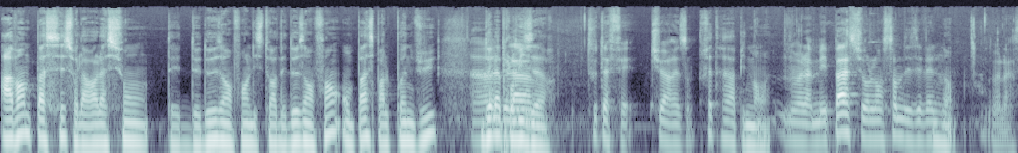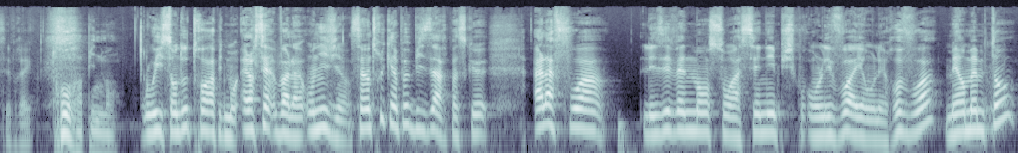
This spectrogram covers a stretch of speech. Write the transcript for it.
avant de passer sur la relation des, des deux enfants, l'histoire des deux enfants, on passe par le point de vue Ah, de la proviseur. Tout à fait, tu as raison. Très très rapidement. ouais. Voilà, mais pas sur l'ensemble des événements. Voilà, c'est vrai. Trop rapidement. Oui, sans doute trop rapidement. Alors voilà, on y vient. C'est un truc un peu bizarre parce que à la fois les événements sont assénés puisqu'on les voit et on les revoit, mais en même temps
